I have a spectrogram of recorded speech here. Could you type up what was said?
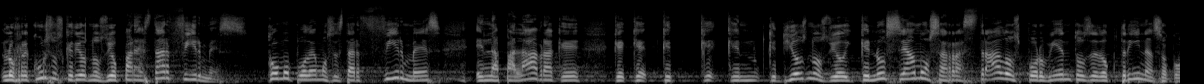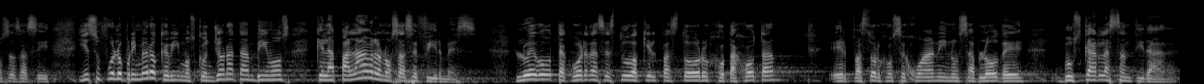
los recursos que Dios nos dio para estar firmes. ¿Cómo podemos estar firmes en la palabra que, que, que, Dios nos dio y que no seamos arrastrados por vientos de doctrinas o cosas así? Y eso fue lo primero que vimos. Con Jonathan vimos que la palabra nos hace firmes. Luego, ¿te acuerdas? Estuvo aquí el pastor JJ, el pastor José Juan, y nos habló de buscar la santidad.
